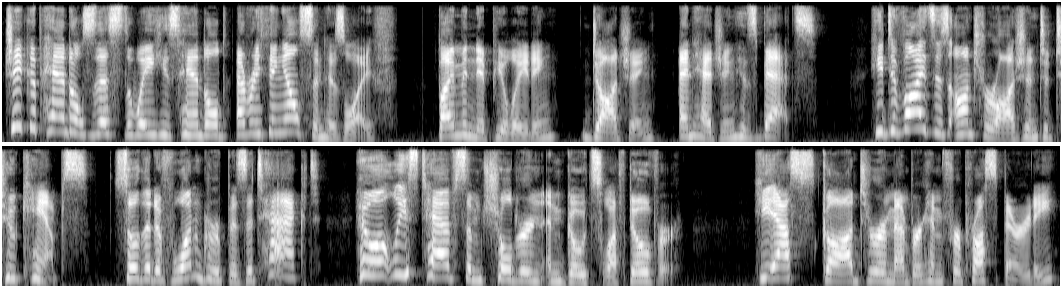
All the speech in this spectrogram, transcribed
Jacob handles this the way he's handled everything else in his life by manipulating, dodging, and hedging his bets. He divides his entourage into two camps so that if one group is attacked, he'll at least have some children and goats left over. He asks God to remember him for prosperity,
